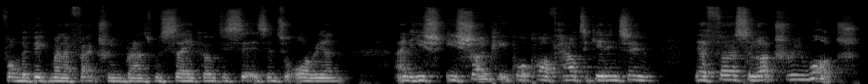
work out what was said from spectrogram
from the big manufacturing brands, from Seiko to Citizen to Orient. And he's, he's shown people a path how to get into their first luxury watch.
